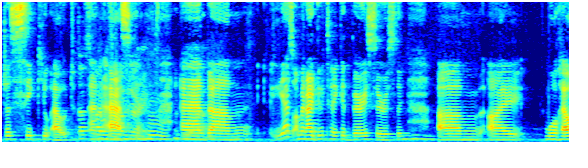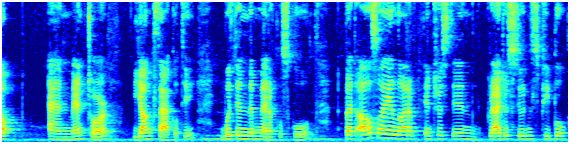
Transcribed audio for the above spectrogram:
just seek you out That's what and I was ask. wondering. And um, yes, I mean, I do take it very seriously. Mm-hmm. Um, I will help and mentor young faculty Mm-hmm. within the medical school. But also, I have a lot of interest in graduate students, people,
